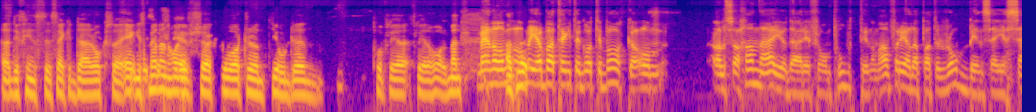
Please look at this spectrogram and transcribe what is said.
Ja, det finns det säkert där också. Engelsmännen har ju försökt gå runt jorden på flera, flera håll. Men Men om, Alltså- om jag bara tänkte gå tillbaka om Alltså han är ju därifrån Putin. Om han får reda på att Robin säger St.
